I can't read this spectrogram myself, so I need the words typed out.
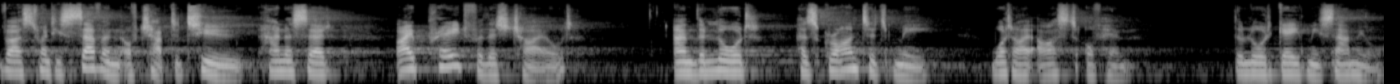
verse 27 of chapter 2, Hannah said, I prayed for this child and the Lord has granted me what I asked of him. The Lord gave me Samuel.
